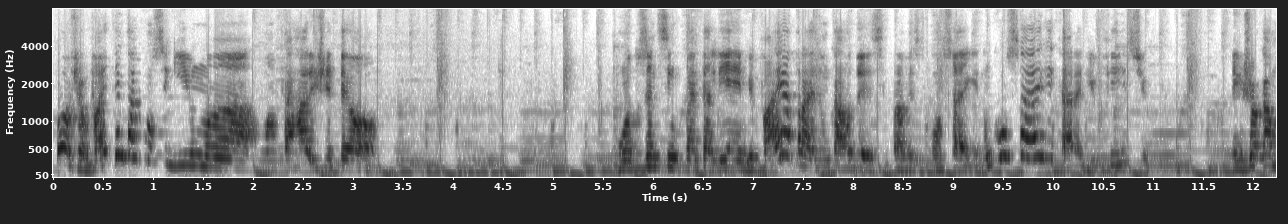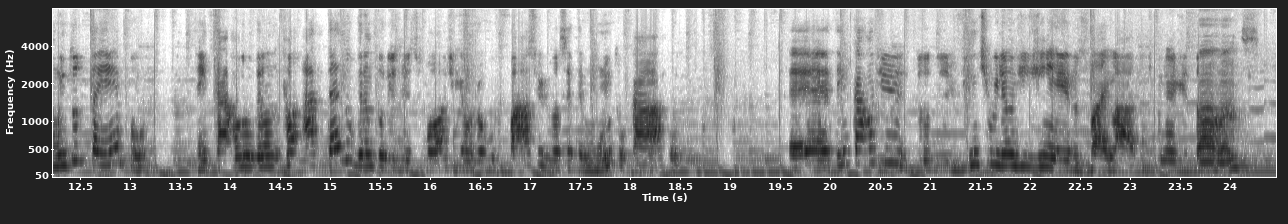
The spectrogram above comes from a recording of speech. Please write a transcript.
Poxa, vai tentar conseguir uma, uma Ferrari GTO. Uma 250 LM. Vai atrás de um carro desse para ver se tu consegue. Não consegue, cara. É difícil. Tem que jogar muito tempo. Tem carro no Gran... Até no Gran Turismo Sport, que é um jogo fácil de você ter muito carro, é, tem carro de, de 20 milhões de dinheiros, vai lá, 20 milhões de dólares. Uhum.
